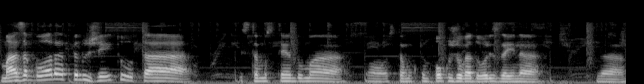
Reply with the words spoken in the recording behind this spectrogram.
Mas agora, pelo jeito, tá. Estamos tendo uma. Estamos com poucos jogadores aí na, na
